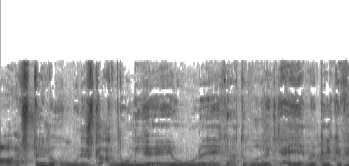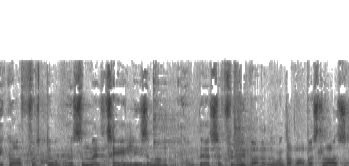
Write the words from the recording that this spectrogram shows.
ah, stille og rolig, stam nu lige av, Ole. Ikke? Og du ved ikke, ja, ja, men det kan vi godt forstå. Og så man talte liksom om, om det. Selvfølgelig var det noen der var oppe og slåss.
